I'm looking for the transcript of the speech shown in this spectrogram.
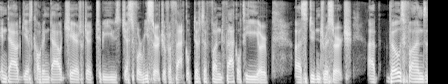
endowed gifts called endowed chairs, which are to be used just for research or for faculty to fund faculty or uh, student research. Uh, those funds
